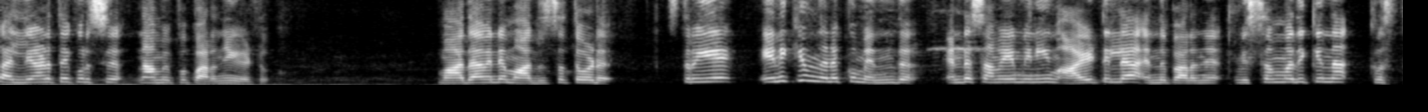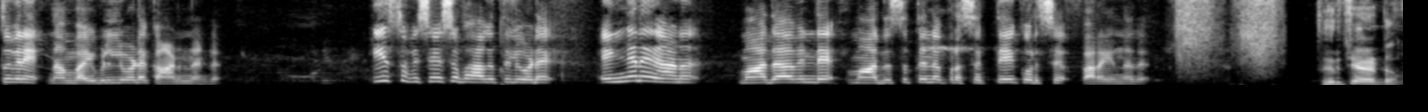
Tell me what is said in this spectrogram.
കല്യാണത്തെക്കുറിച്ച് നാം ഇപ്പൊ പറഞ്ഞു കേട്ടു. മാതാവിന്റെ മാതൃത്വത്തോട് സ്ത്രീയെ എനിക്കും നിനക്കും എന്ത്? എന്റെ സമയം ഇനിയും ആയിട്ടില്ല എന്ന് പറഞ്ഞ് വിസമ്മതിക്കുന്ന ക്രിസ്തുവിനെ നാം ബൈബിളിലൂടെ കാണുന്നുണ്ട്. ഈ സുവിശേഷ ഭാഗത്തിലൂടെ എങ്ങനെയാണ് മാതാവിന്റെ മാതൃത്വത്തിന്റെ പ്രസക്തിയെക്കുറിച്ച് പറയുന്നത്? തീർച്ചയായിട്ടും.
